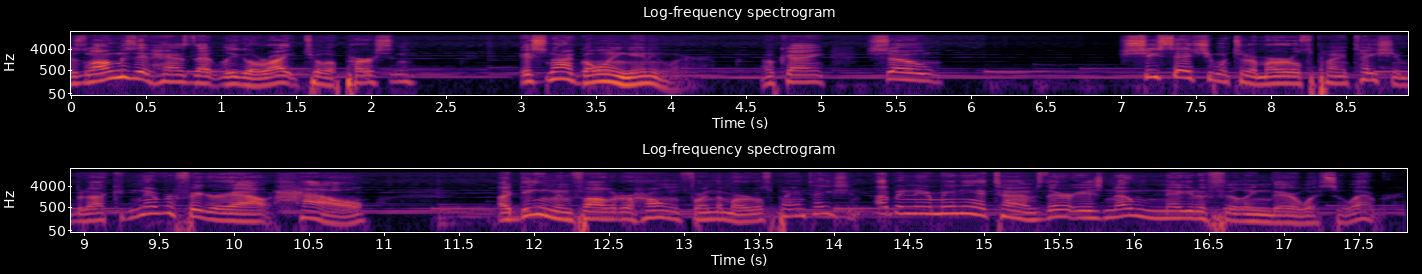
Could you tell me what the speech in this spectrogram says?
As long as it has that legal right to a person, it's not going anywhere. Okay? So she said she went to the Myrtles plantation, but I could never figure out how a demon followed her home from the Myrtles plantation. I've been there many a times. There is no negative feeling there whatsoever.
